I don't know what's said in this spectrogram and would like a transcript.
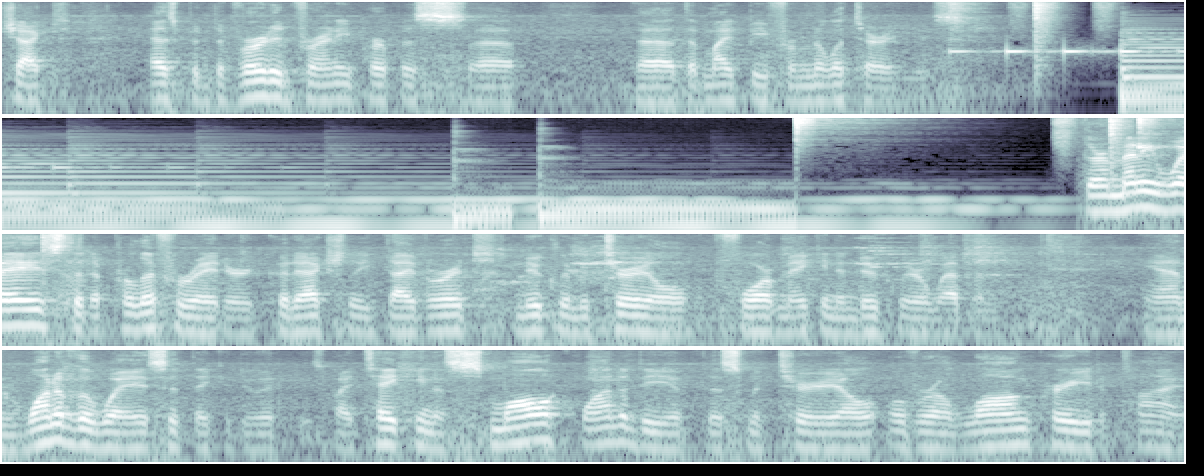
checked has been diverted for any purpose uh, uh, that might be for military use. There are many ways that a proliferator could actually divert nuclear material for making a nuclear weapon. And one of the ways that they could do it is by taking a small quantity of this material over a long period of time,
